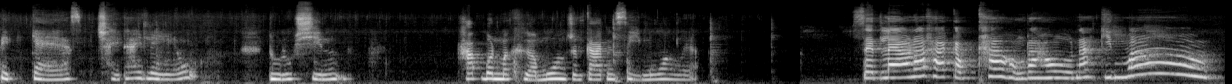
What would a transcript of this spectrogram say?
ปิดแก๊สใช้ได้แล้ว ดูลูกชิ้นทับบนมะเขือม่วงจนกลายเป็นสีม่วงเลยอะเสร็จแล้วนะคะกับข้าวของเราน่ากินมาก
